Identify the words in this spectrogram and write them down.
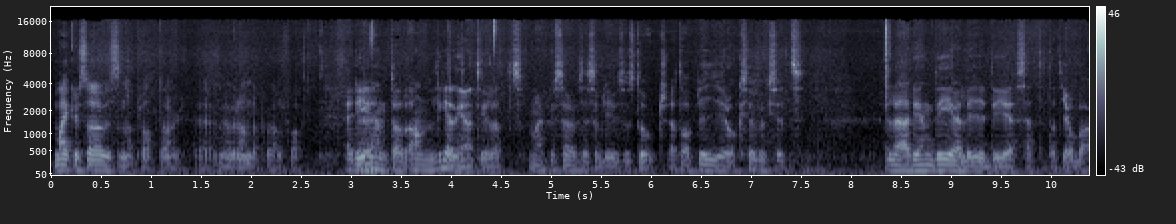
microservicerna pratar eh, med varandra på i alla fall. Är det en av anledningarna till att microservices har blivit så stort? Att API också har vuxit? Eller är det en del i det sättet att jobba?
